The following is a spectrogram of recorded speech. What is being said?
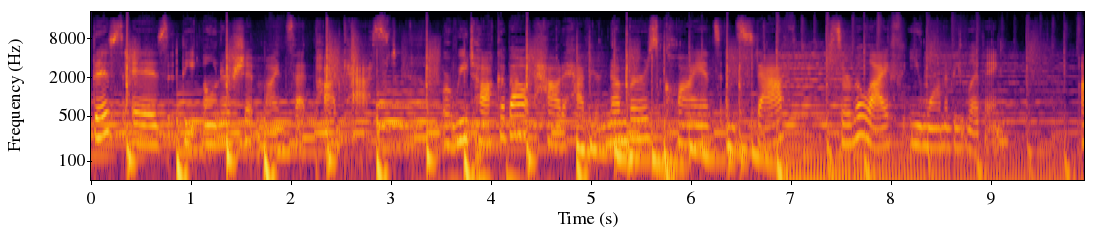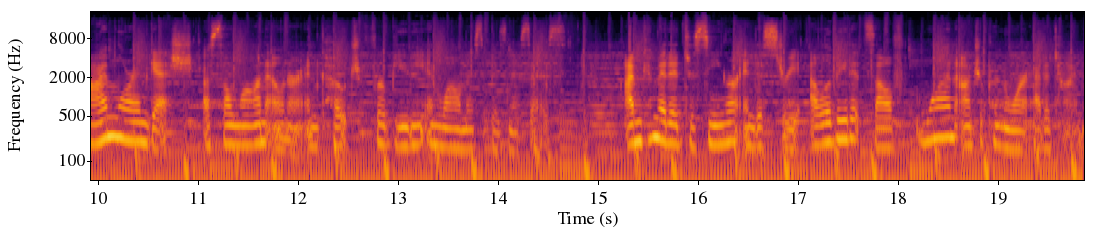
This is the Ownership Mindset Podcast, where we talk about how to have your numbers, clients, and staff serve a life you want to be living. I'm Lauren Gish, a salon owner and coach for beauty and wellness businesses. I'm committed to seeing our industry elevate itself one entrepreneur at a time.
